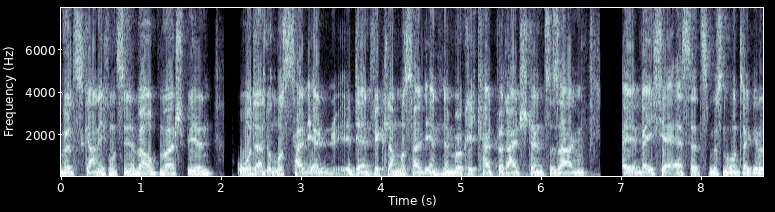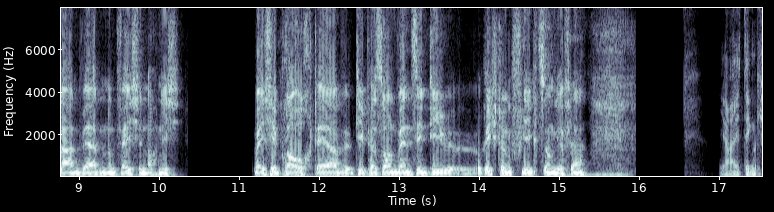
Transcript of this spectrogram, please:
wird es gar nicht funktionieren bei Open World Spielen oder du musst halt der Entwickler muss halt irgendeine Möglichkeit bereitstellen zu sagen, ey, welche Assets müssen runtergeladen werden und welche noch nicht. Welche braucht er, die Person, wenn sie in die Richtung fliegt, so ungefähr. Ja, ich denke,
